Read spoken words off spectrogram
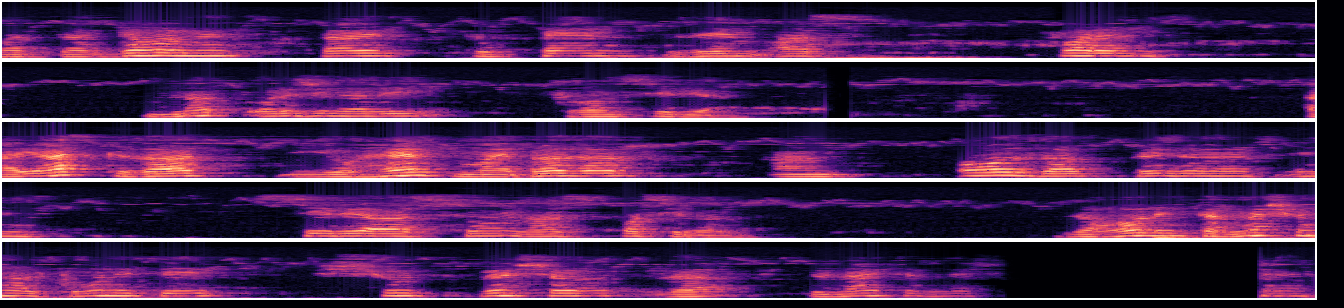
but the government tries to paint them as foreigners, not originally from Syria. I ask that you help my brother and all the prisoners in Syria as soon as possible. The whole international community should pressure the United Nations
